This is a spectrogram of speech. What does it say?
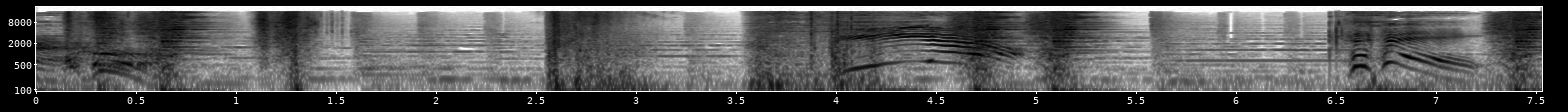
Hey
